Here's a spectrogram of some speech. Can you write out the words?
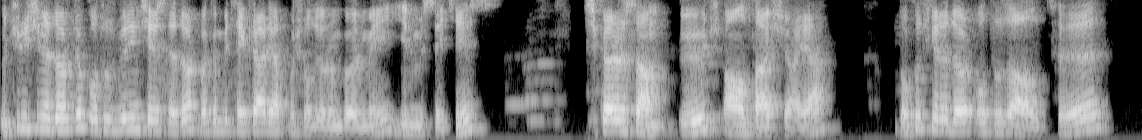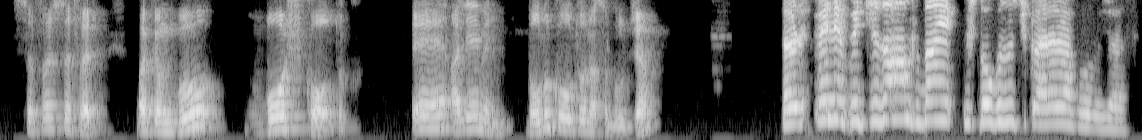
3'ün içinde 4 yok. 31'in içerisinde 4. Bakın bir tekrar yapmış oluyorum bölmeyi. 28. Çıkarırsam 3, 6 aşağıya. 9 kere 4, 36. 0, 0. Bakın bu boş koltuk. E Ali Emin dolu koltuğu nasıl bulacağım? Öğretmenim 316'dan 79'u çıkararak bulacağız.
